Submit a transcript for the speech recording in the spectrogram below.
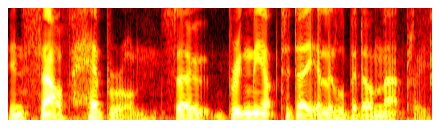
in South Hebron. So bring me up to date a little bit on that, please.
